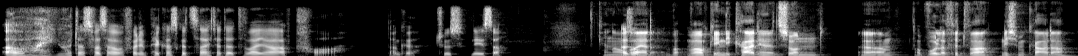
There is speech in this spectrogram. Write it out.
Aber mein Gott, das, was er bei den Packers gezeigt hat, das war ja, boah, danke, tschüss, nächster. Genau, also, war, ja, war auch gegen die Cardinals schon, ähm, obwohl er fit war, nicht im Kader.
